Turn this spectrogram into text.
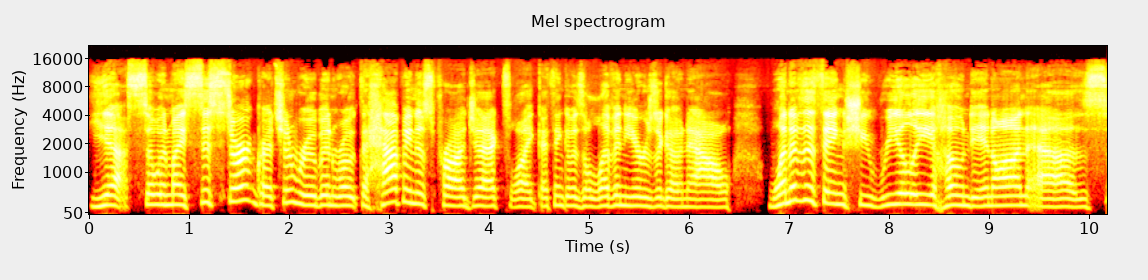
Yes. So when my sister, Gretchen Rubin, wrote The Happiness Project, like I think it was 11 years ago now, one of the things she really honed in on as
